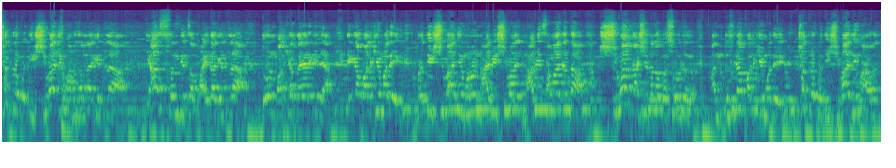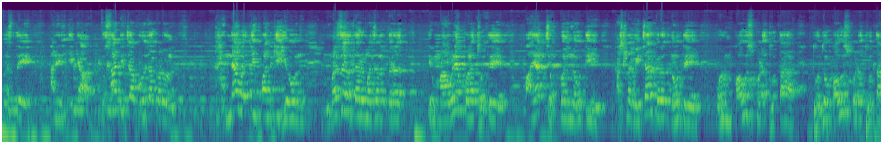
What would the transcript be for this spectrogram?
छत्रपती शिवाजी महाराजांना घेतला. या संधीचा फायदा घेतला. दोन बालख्या तयार केल्या. एका पालखीमध्ये प्रति शिवाजी म्हणून नावी शिवाजी नावी समाजाचा शिवा काशीदाला बसवलं. आणि दुसऱ्या पालखीमध्ये छत्रपती शिवाजी महाराज बसते आणि एका दुसाटीच्या बुरुजाकडून खांद्यावरती पालखी घेऊन मजल दर मजल करत ते मावळे पडत होते. पायात चप्पल नव्हती. कसला विचार करत नव्हते. वरून पाऊस पडत होता तो तो पाऊस पडत होता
